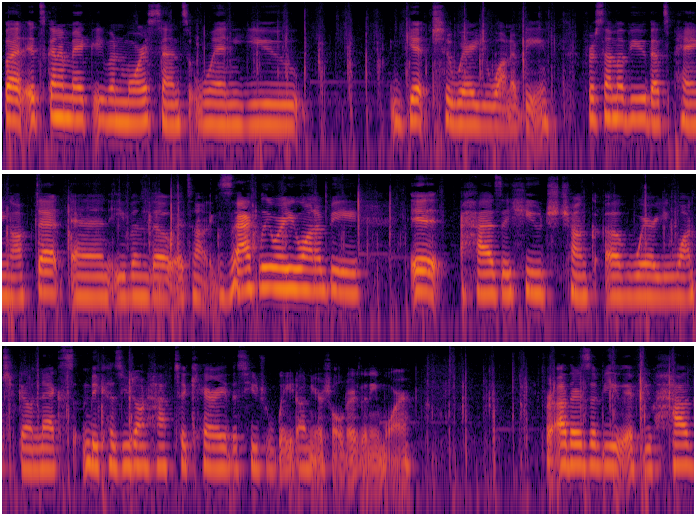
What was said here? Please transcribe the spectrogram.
but it's going to make even more sense when you get to where you want to be. For some of you, that's paying off debt, and even though it's not exactly where you want to be, it has a huge chunk of where you want to go next because you don't have to carry this huge weight on your shoulders anymore. For others of you, if you have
